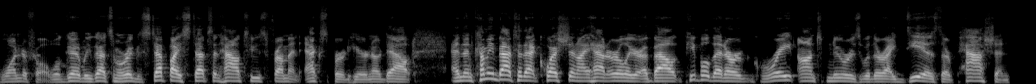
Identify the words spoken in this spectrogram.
Wonderful. Well, good. We've got some step by steps and how to's from an expert here, no doubt. And then coming back to that question I had earlier about people that are great entrepreneurs with their ideas, their passion.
